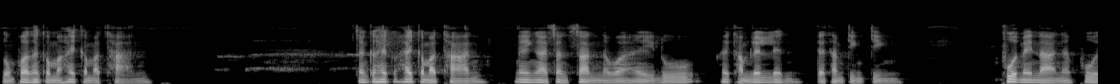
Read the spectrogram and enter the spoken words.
หลวงพ่อท่านก็มาให้กรรมฐาน ท่านก็ให้ให้กรรมฐานง่ายๆ สั้นๆนะว่าให้รู้ให้ทำเล่นๆ แต่ทำจริง ๆ พูดไม่นานนะ พูด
